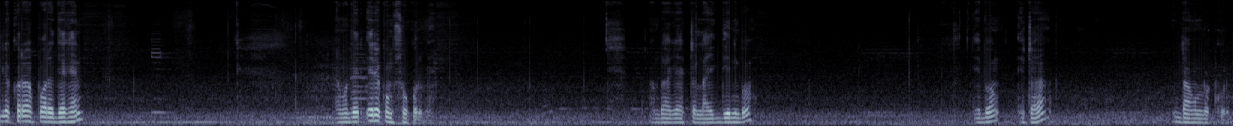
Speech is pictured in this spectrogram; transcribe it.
ক্লিক করার পরে দেখেন আমাদের এরকম শো করবে। আমরা আগে একটা লাইক দিয়ে নিব। এবং এটা ডাউনলোড করব।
